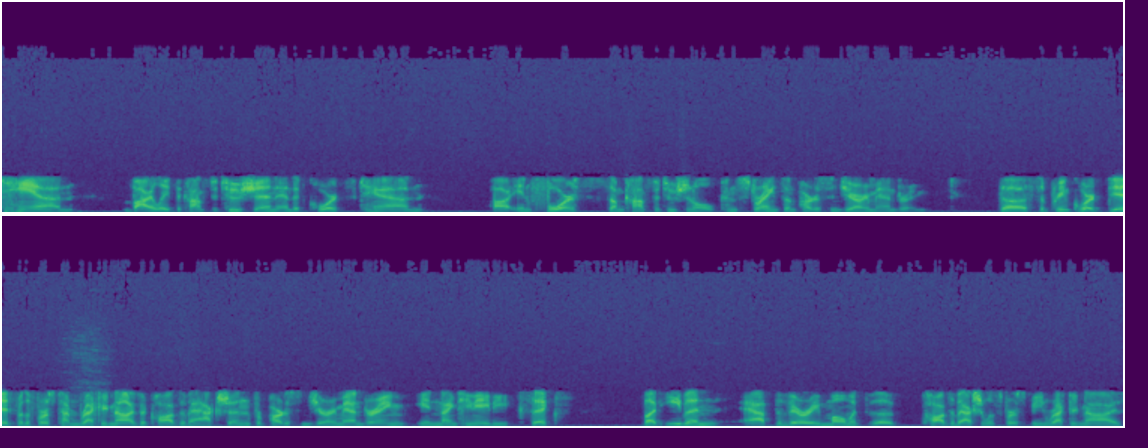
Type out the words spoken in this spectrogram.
can violate the Constitution and that courts can uh, enforce some constitutional constraints on partisan gerrymandering. The Supreme Court did, for the first time, recognize a cause of action for partisan gerrymandering in 1986. But even at the very moment the cause of action was first being recognized,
